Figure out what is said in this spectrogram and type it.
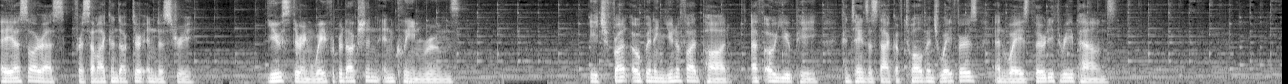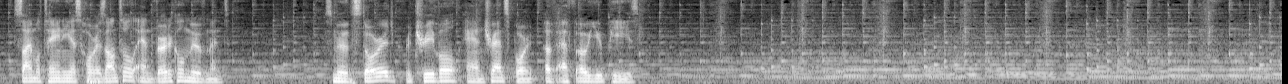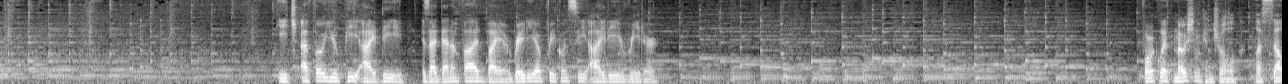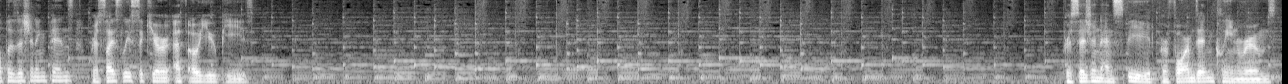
ASRS for semiconductor industry. Use during wafer production in clean rooms. Each front opening unified pod, FOUP, contains a stack of 12-inch wafers and weighs 33 pounds. Simultaneous horizontal and vertical movement. Smooth storage, retrieval, and transport of FOUPs. Each FOUP ID is identified by a radio frequency ID reader. Forklift motion control plus cell positioning pins precisely secure FOUPs. Precision and speed performed in clean rooms.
